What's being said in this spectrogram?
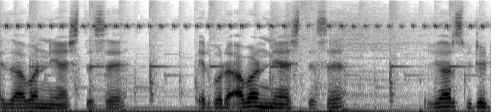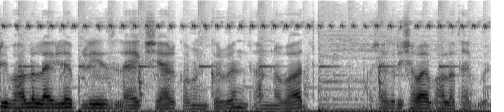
এই যে আবার নিয়ে আসতেছে, এরপরে আবার নিয়ে আসতেছে। ভিউয়ার্স, ভিডিওটি ভালো লাগলে প্লিজ লাইক, শেয়ার, কমেন্ট করবেন। ধন্যবাদ। আশা করি সবাই ভালো থাকবেন।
